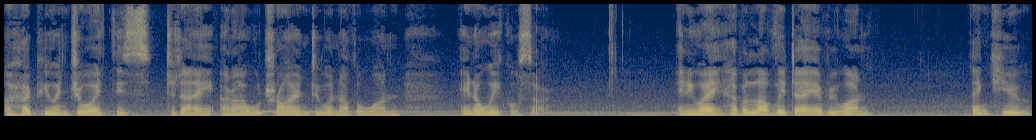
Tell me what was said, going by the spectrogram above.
I hope you enjoyed this today, and I will try and do another one in a week or so. Anyway, have a lovely day, everyone. Thank you.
